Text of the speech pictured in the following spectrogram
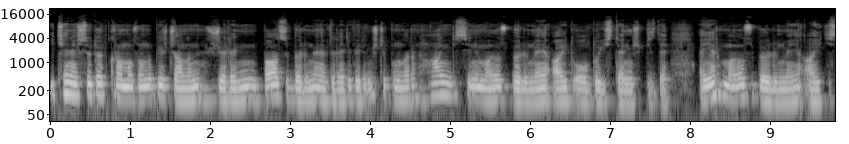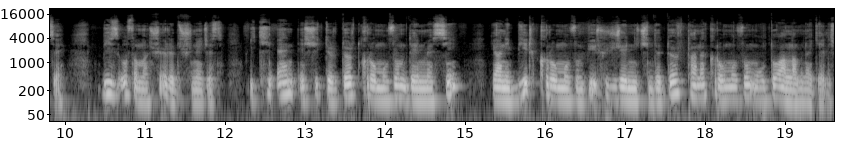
2 eşli 4 kromozomlu bir canlının hücrelerinin bazı bölünme evreleri verilmişti. Bunların hangisinin mayoz bölünmeye ait olduğu istenmiş bizde. Eğer mayoz bölünmeye ait ise biz o zaman şöyle düşüneceğiz. 2n eşittir 4 kromozom denmesi yani bir kromozom bir hücrenin içinde 4 tane kromozom olduğu anlamına gelir.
